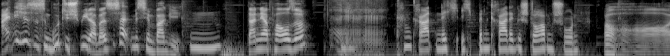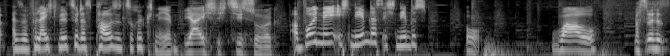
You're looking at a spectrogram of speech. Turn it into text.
Eigentlich ist es ein gutes Spiel, aber es ist halt ein bisschen buggy. Hm, Dann ja Pause. kann gerade nicht. Ich bin gerade gestorben schon. Oh, Also vielleicht willst du das Pause zurücknehmen. ja, ich, ich zieh's zurück. Obwohl, nee, ich nehme das, ich nehme das. Oh. Wow. Was ist?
